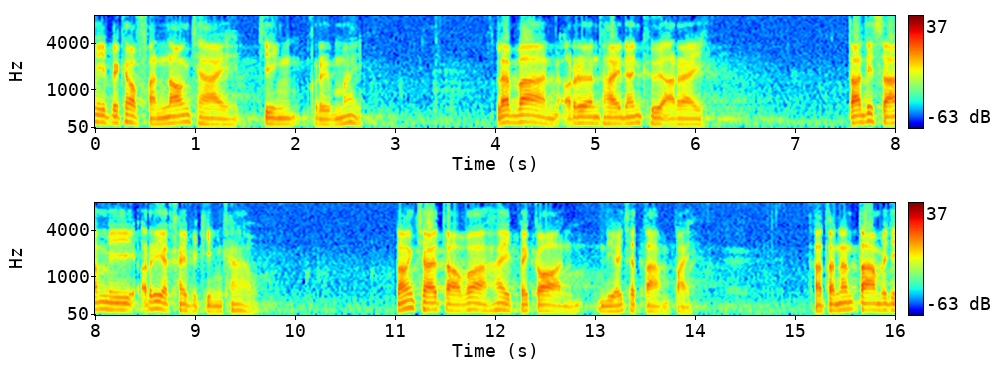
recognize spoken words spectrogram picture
มีไปเข้าฝันน้องชายจริงหรือไม่ และบ้านเรือนไทยนั้นคืออะไร ตอนที่สามีเรียกให้ไปกินข้าว น้องชายตอบว่าให้ไปก่อน เดี๋ยวจะตามไป ถ้าตอนนั้นตามไปจ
